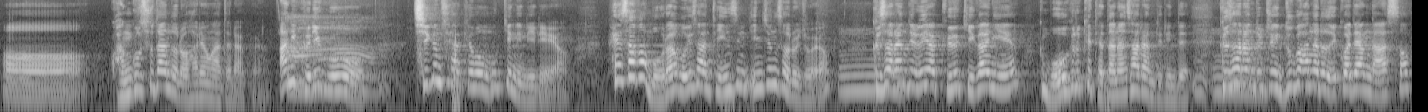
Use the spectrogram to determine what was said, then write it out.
어, 광고 수단으로 활용하더라고요. 아니 아. 그리고 지금 생각해보면 웃기는 일이에요. 회사가 뭐라고 의사한테 인증, 인증 서를 줘요? 음. 그 사람들이 의학 교육 기관이에요? 그럼 뭐 그렇게 대단한 사람들인데 음, 그 음. 사람들 중에 누구 하나라도 의과대학 나왔어?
